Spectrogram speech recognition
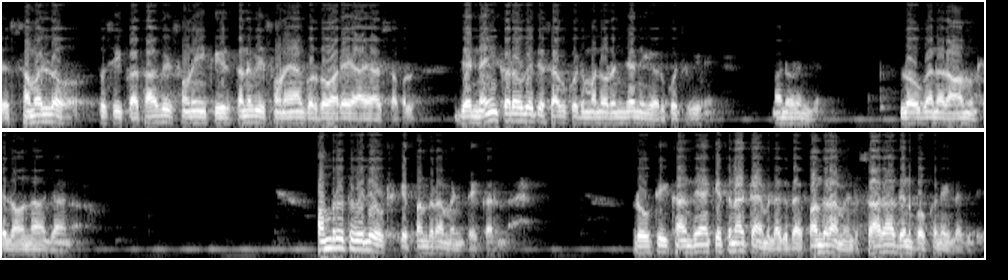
ਤੇ ਸਮਝ ਲਓ, ਤੁਸੀਂ ਕਥਾ ਵੀ ਸੁਣੀ, ਕੀਰਤਨ ਵੀ ਸੁਣਿਆ, ਗੁਰਦੁਆਰੇ ਆਇਆ ਸਫਲ। ਜੇ ਨਹੀਂ ਕਰੋਗੇ, ਤੇ ਸਭ ਕੁਝ ਮਨੋਰੰਜਨ ਹੀ, ਹੋਰ ਕੁਝ ਵੀ ਨਹੀਂ। ਮਨੋਰੰਜਨ। ਲੋਗਨ ਆਰਾਮ ਖਿਲਾਉਣਾ ਜਾਣਾ। ਅੰਮ੍ਰਿਤ ਵੇਲੇ ਉੱਠ ਕੇ 15 ਮਿੰਟ ਕਰਨਾ ਹੈ। ਰੋਟੀ ਖਾਂਦਿਆਂ ਆ ਕਿੰਨਾ ਟਾਈਮ ਲੱਗਦਾ 15 ਮਿੰਟ। ਸਾਰਾ ਦਿਨ ਭੁੱਖ ਨਹੀਂ ਲੱਗਦੀ।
